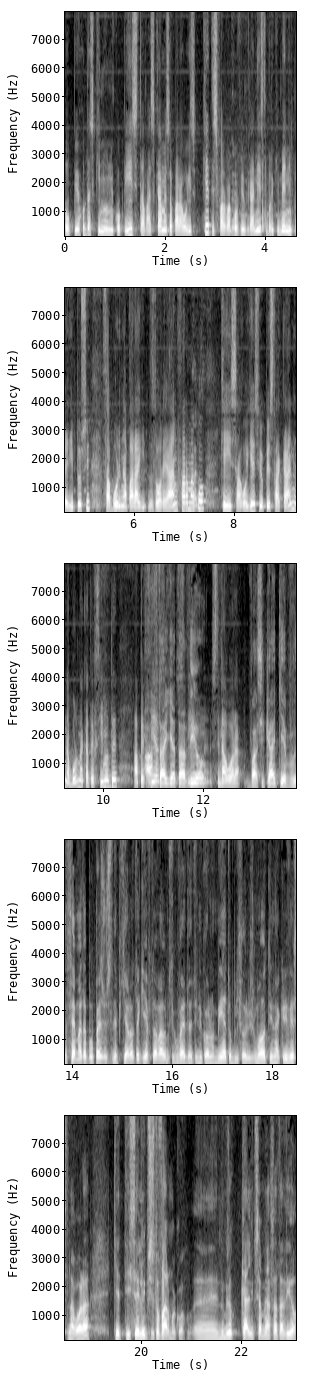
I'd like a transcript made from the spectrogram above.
το οποίο έχοντας κοινωνικοποιήσει τα βασικά μέσα παραγωγής και τη φαρμακοβιομηχανία ναι. στην προκειμένη περίπτωση, θα μπορεί να παράγει δωρεάν φάρμακο και οι εισαγωγές οι οποίες θα κάνει να μπορούν να κατευθύνονται απευθείας στην, στην αγορά. Βασικά και θέματα που παίζουν στην επικαιρότητα και γι' αυτό βάλουμε στην κουβέντα την οικονομία, τον πληθωρισμό, την ακρίβεια στην αγορά και τις ελλείψεις στο φάρμακο. Ε, νομίζω καλύψαμε αυτά τα δύο.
